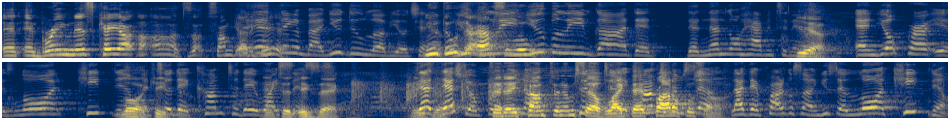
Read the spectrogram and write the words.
And, and bring this chaos. Uh-uh, some, some got to get. The thing about it, you do love your child. You do, you yeah, believe, absolutely. You believe God that that nothing's gonna happen to them. Yeah. And your prayer is, Lord, keep them Lord, until keep they them. come to their right senses. Exactly. That, Exactly. that's your prayer. Till they you know, come to themselves, like that prodigal son. Like that prodigal son. You said, Lord, keep them.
